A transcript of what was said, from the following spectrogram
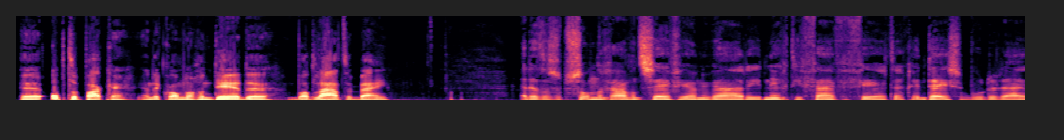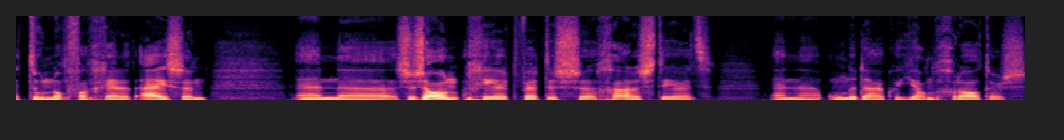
uh, op te pakken. En er kwam nog een derde wat later bij. En dat was op zondagavond 7 januari 1945 in deze boerderij, toen nog van Gerrit IJsen. En zijn zoon Geert werd dus gearresteerd en uh, onderduiker Jan Groters.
